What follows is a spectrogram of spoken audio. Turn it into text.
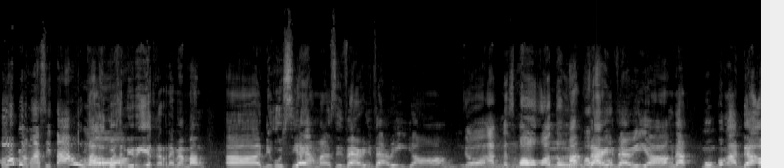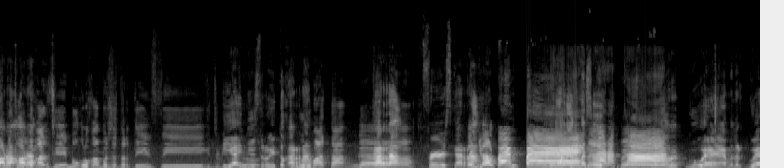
lo belum ngasih tahu lo. Kalau gue sendiri ya karena memang eh, di usia yang masih very very young. Yo, Agnes Mo kok tuh. I'm very very young. Nah, mumpung ada kan lu orang-orang kan sibuk, lu kan presenter TV gitu-gitu. Iya, justru itu Ibu karena- rumah tangga. karena first karena Penjual pempek Karena sekarang pempek. kan. menurut gue, menurut gue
